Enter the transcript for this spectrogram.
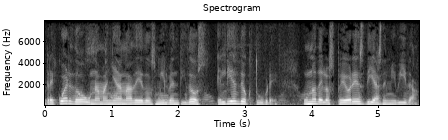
Recuerdo una mañana de 2022, el 10 de octubre, uno de los peores días de mi vida.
